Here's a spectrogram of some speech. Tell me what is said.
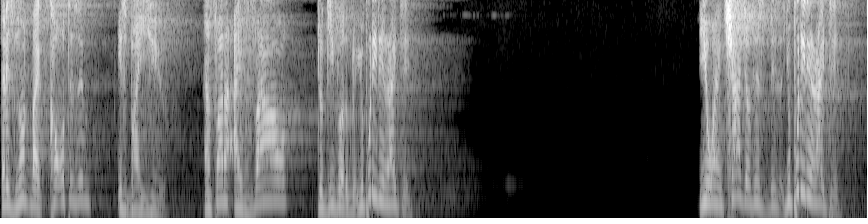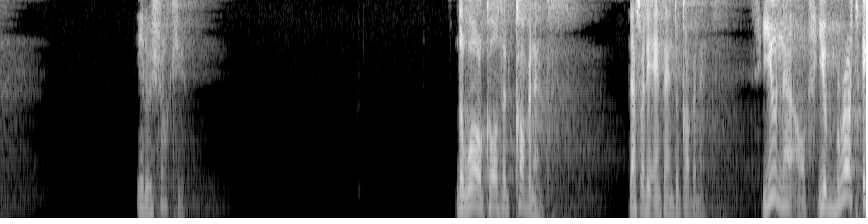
that it's not by cultism, it's by you. And Father, I vow to give you the glory. You put it in writing. You are in charge of this business. You put it in writing. It will shock you. The world calls it covenants. That's why they enter into covenants. You now, you brought a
